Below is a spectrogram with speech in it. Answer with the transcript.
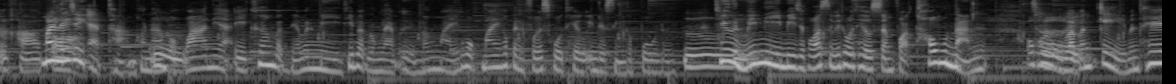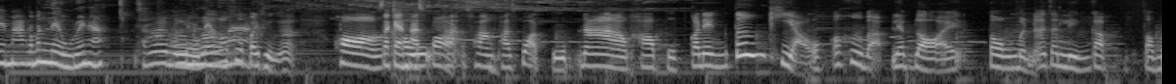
นะคะไม่ก็เลยจริงแอบถามเขาอืนะม บอกว่าเนี่ยไอ้เครื่องแบบเนี้ยมันมีที่แบบโรงแรมอื่นบ้างไหมเขาบอกไม่เขาเป็น first hotel in the Singapore เลย ม ที่อื่นไม่มี มีเฉพาะสวิตโฮเทลแซมฟอร์ดเท่านั้น โอ้โห ใช่ แบบมันเก๋ มันเท่มาก แล้วมันเร็วด้วยนะ ใช่ มันเร็วเออมันเร็มากวก็คือมาก ไปถึงอะ พอสแกนเขพาสปอร์ตฟังพาสปอร์ตปุ๊บหน้าเราเข้าปุ๊บก็เด้งตึ้งเขียวก็คือแบบเรียบร้อย ตรงเหมือนน่าจะลิงก์กับตม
